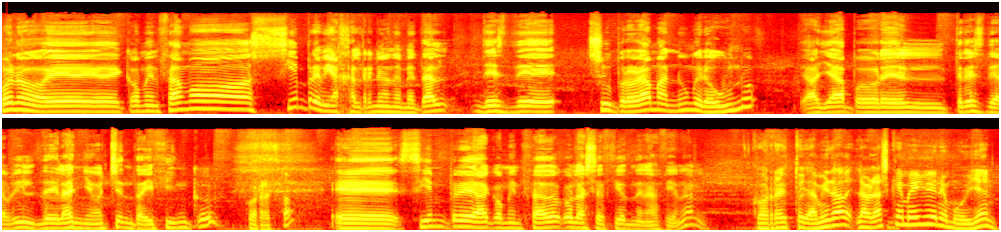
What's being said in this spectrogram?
Bueno, eh, comenzamos siempre Viaja al Reino de Metal desde su programa número uno, allá por el 3 de abril del año 85. ¿Correcto? Eh, siempre ha comenzado con la sección de Nacional. Correcto, y a mí la, la verdad es que me viene muy bien.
